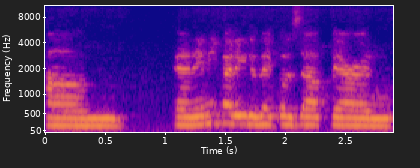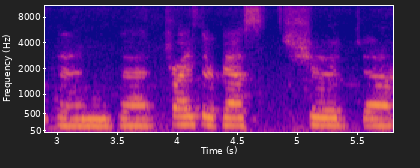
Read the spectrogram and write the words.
Um, and anybody that goes out there and, and uh, tries their best should uh,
